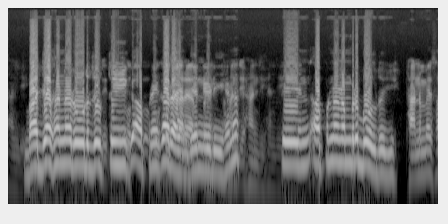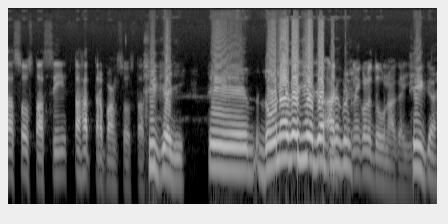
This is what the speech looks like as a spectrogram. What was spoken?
ਹਾਂਜੀ। ਬਾਜਾਖਾਨਾ ਰੋਡ ਦੇ ਉੱਤੇ ਹੀ ਉੱਥੇ- ਆਪਣੇ ਉੱਥੇ ਘਰ ਆ ਜਾਂਦੇ ਨੇੜੇ ਹੈ ਨਾ ਹਾਂਜੀ ਹਾਂਜੀ ਹਾਂਜੀ। ਤੇ ਆਪਣਾ ਨੰਬਰ ਬੋਲ ਦਿਓ ਜੀ। 98787 73587 ਠੀਕ ਹੈ ਜੀ। ਤੇ ਦੋ ਨਾਗ ਹੈ ਜੀ ਅੱਜ ਆਪਣੇ ਕੋਲ? ਆਪਣੇ ਕੋਲੇ ਦੋ ਨਾਗਾ ਜੀ। ਠੀਕ ਹੈ।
